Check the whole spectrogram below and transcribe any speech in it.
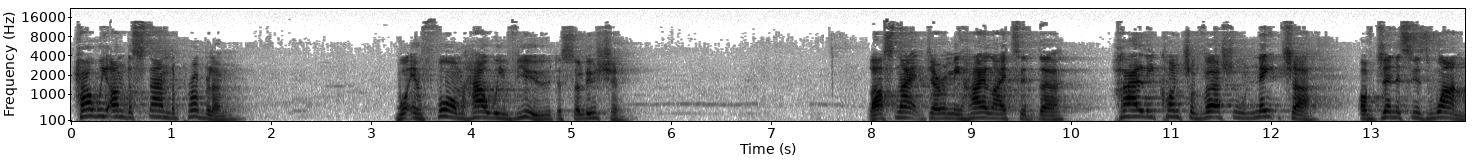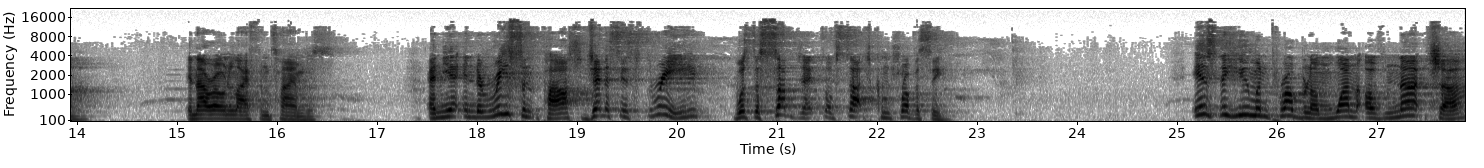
How we understand the problem will inform how we view the solution. Last night, Jeremy highlighted the highly controversial nature of Genesis 1 in our own life and times. And yet, in the recent past, Genesis 3 was the subject of such controversy. Is the human problem one of nurture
